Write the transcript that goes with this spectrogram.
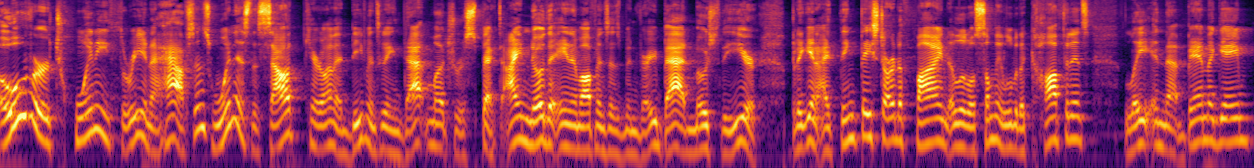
over 23 and a half. Since when is the South Carolina defense getting that much respect? I know the A&M offense has been very bad most of the year, but again, I think they started to find a little something, a little bit of confidence late in that Bama game.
